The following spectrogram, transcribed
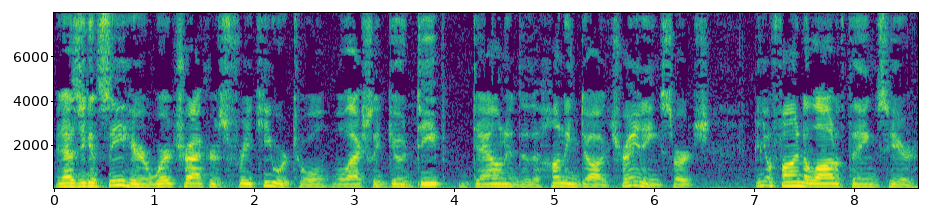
And as you can see here, WordTracker's free keyword tool will actually go deep down into the hunting dog training search and you'll find a lot of things here.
